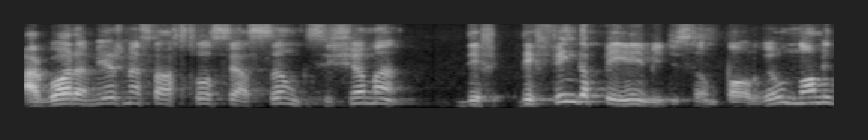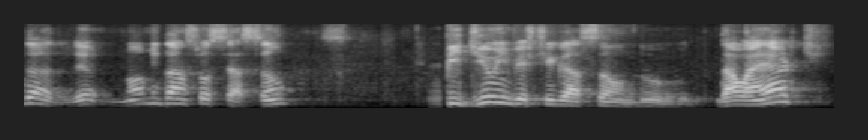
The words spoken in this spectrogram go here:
agora mesmo essa associação que se chama Defenda PM de São Paulo, vê o nome da, o nome da associação pediu investigação do, da Laerte,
